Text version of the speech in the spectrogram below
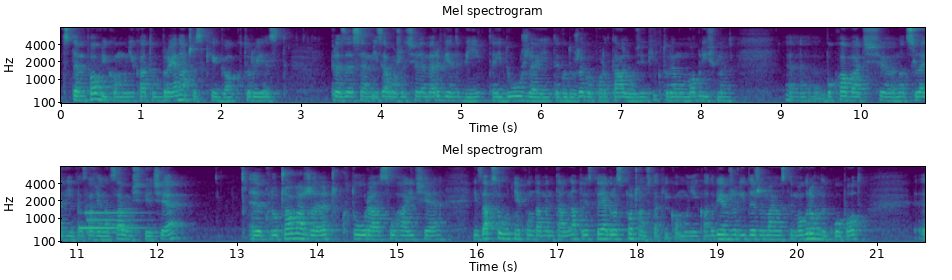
wstępowi komunikatu Briana Czeskiego, który jest prezesem i założycielem Airbnb, tej dużej, tego dużego portalu, dzięki któremu mogliśmy bukować e, noclegi w zasadzie na całym świecie. E, Kluczowa rzecz, która słuchajcie, jest absolutnie fundamentalna, to jest to, jak rozpocząć taki komunikat. Wiem, że liderzy mają z tym ogromny kłopot, e,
